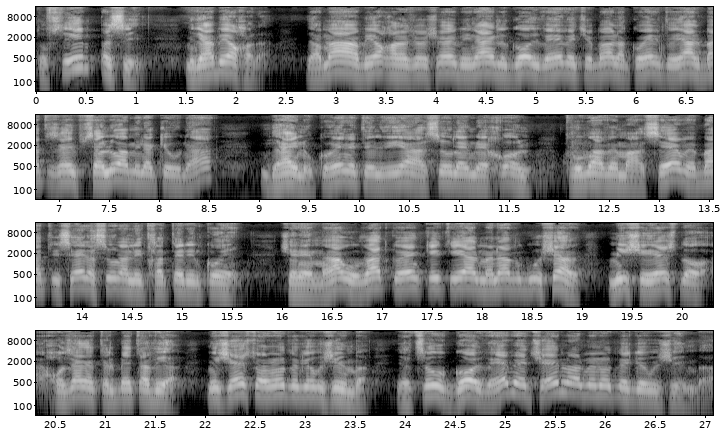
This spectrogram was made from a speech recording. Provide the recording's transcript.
תופסים, פסים. מרבי יוחנן. ואמר רבי יוחנן שואל מניין לגוי ועבד שבאו לכהנת ויעל בת ישראל פסלוה מן הכהונה דהיינו, כהנת הלוויה אסור להם לאכול תרומה ומעשר, ובת ישראל אסור לה להתחתן עם כהן. שנאמר, ובת כהן כי תהיה אלמנה וגרושה, מי שיש לו, חוזרת אל בית אביה, מי שיש לו אלמנות וגירושים בה. יצאו גוי ועבד שאין לו אלמנות וגירושים בה.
